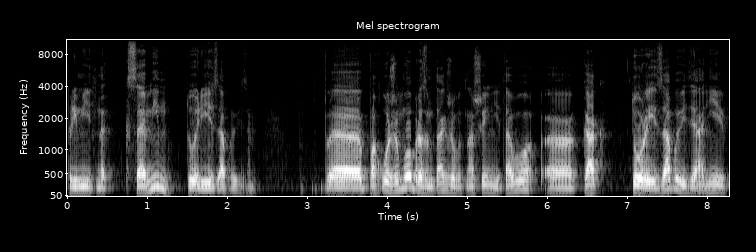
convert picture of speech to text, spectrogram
применительно к самим Торе и заповедям, похожим образом также в отношении того, э, как Тора и заповеди, они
